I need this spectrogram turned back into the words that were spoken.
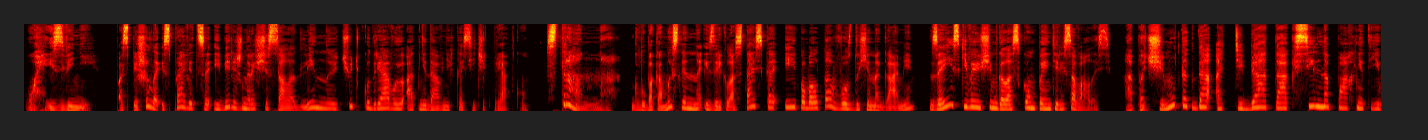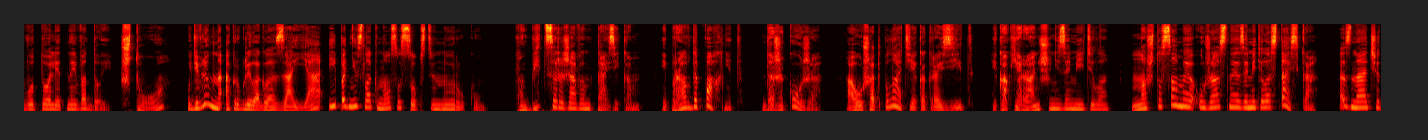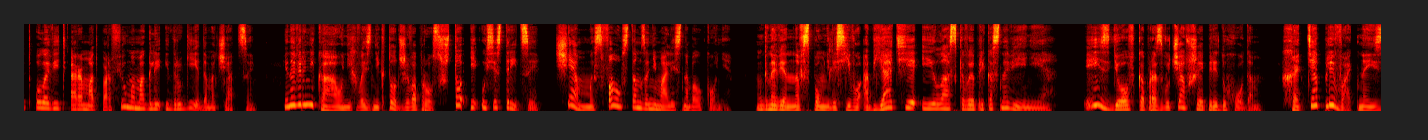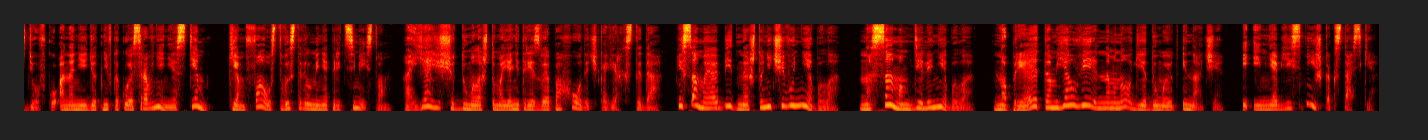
«Ой, извини». Поспешила исправиться и бережно расчесала длинную, чуть кудрявую от недавних косичек прядку. «Странно», — глубокомысленно изрекла Стаська и, поболтав в воздухе ногами, заискивающим голоском поинтересовалась. «А почему тогда от тебя так сильно пахнет его туалетной водой?» «Что?» Удивленно округлила глаза я и поднесла к носу собственную руку. «Убиться ржавым тазиком. И правда пахнет. Даже кожа. А уж от платья как разит. И как я раньше не заметила. Но что самое ужасное заметила Стаська. А значит, уловить аромат парфюма могли и другие домочадцы. И наверняка у них возник тот же вопрос, что и у сестрицы. Чем мы с Фаустом занимались на балконе? Мгновенно вспомнились его объятия и ласковые прикосновения. И издевка, прозвучавшая перед уходом. Хотя плевать на издевку, она не идет ни в какое сравнение с тем, кем Фауст выставил меня перед семейством. А я еще думала, что моя нетрезвая походочка верх стыда. И самое обидное, что ничего не было. На самом деле не было. Но при этом, я уверена, многие думают иначе. И им не объяснишь, как Стаське.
